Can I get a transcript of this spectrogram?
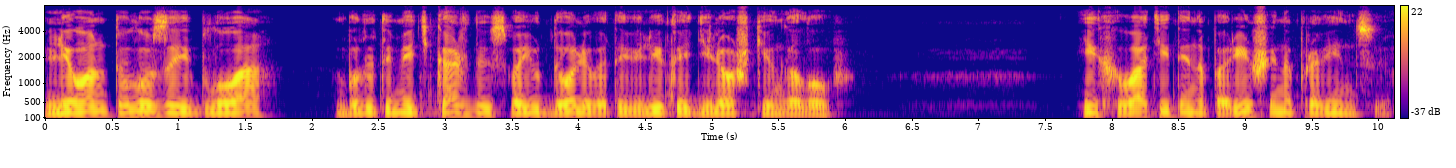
Леон, Тулуза и Блуа будут иметь каждую свою долю в этой великой дележке голов. Их хватит и на Париж, и на провинцию.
